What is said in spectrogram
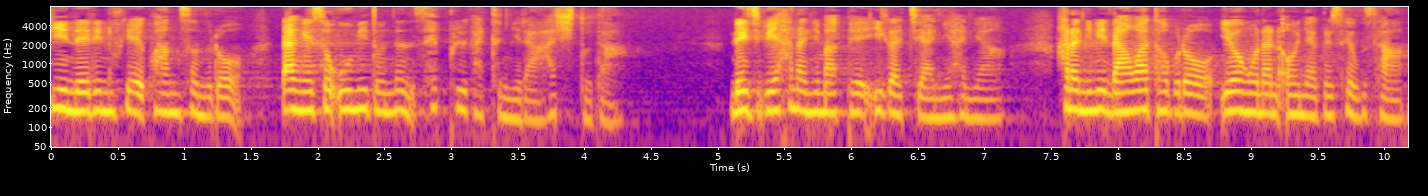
비 내린 후에 광선으로 땅에서 우미 돋는 새풀 같으니라 하시도다. 내 집이 하나님 앞에 이같지 아니하냐? 하나님이 나와 더불어 영원한 언약을 세우사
